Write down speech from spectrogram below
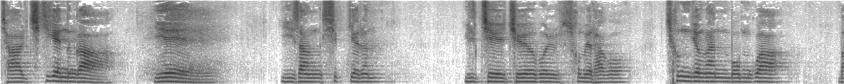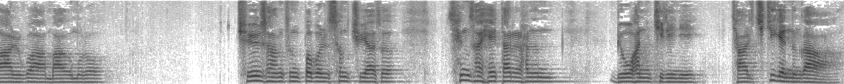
잘 지키겠는가? 예. 이상 10개는 일체의 죄업을 소멸하고 청정한 몸과 말과 마음으로 최상승법을 성취해서 생사해탈을 하는 묘한 길이니 잘 지키겠는가?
